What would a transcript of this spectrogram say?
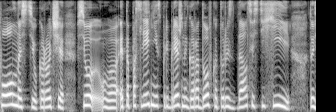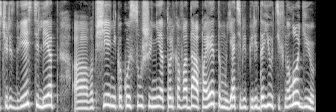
полностью, короче, все это последний из прибрежных городов, который сдался стихии. То есть через 200 лет а, вообще никакой суши нет, только вода. Поэтому я тебе передаю технологию,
